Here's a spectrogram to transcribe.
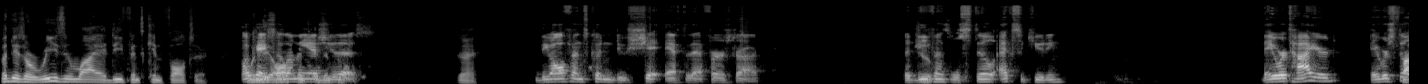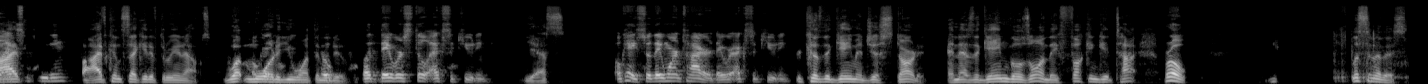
but there's a reason why a defense can falter. Okay, so let me ask you this. Go ahead. The offense couldn't do shit after that first drive. The True. defense was still executing. They were tired. They were still Five- executing, Five consecutive three and outs. What more Okay, do you want them so- to do? but they were still executing. Yes, Okay, so they weren't tired. They were executing. because the game had just started. And as the game goes on, they fucking get tired. Bro, listen to this.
